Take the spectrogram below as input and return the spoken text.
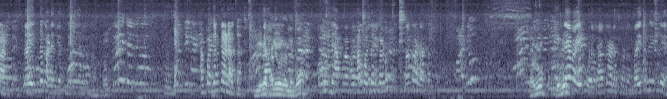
काढताय नाही इथनं काढायची जरा. हा, पदर काढा आता खालीवर झाल्या का हो, आपण- हा पदर काढू हा काढा आता. काढू तुम्ही सोडू इकडे या बाई पुढं. हा काढा सोडा. बाई तुम्ही इकडे या.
